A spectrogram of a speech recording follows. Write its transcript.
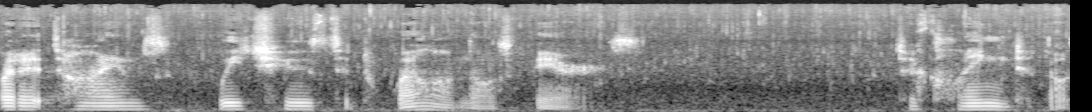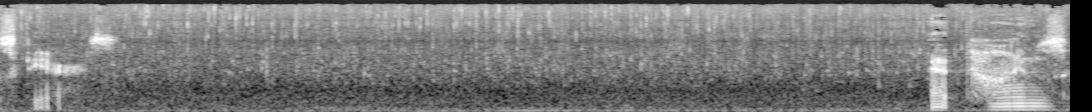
But at times, we choose to dwell on those fears, to cling to those fears. At times,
